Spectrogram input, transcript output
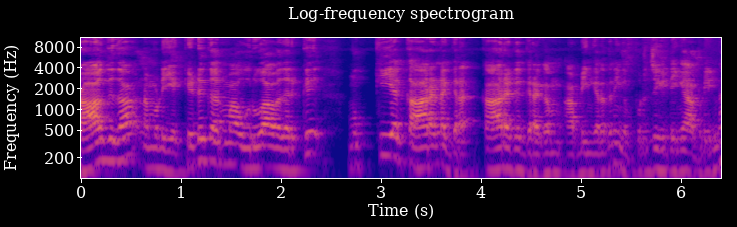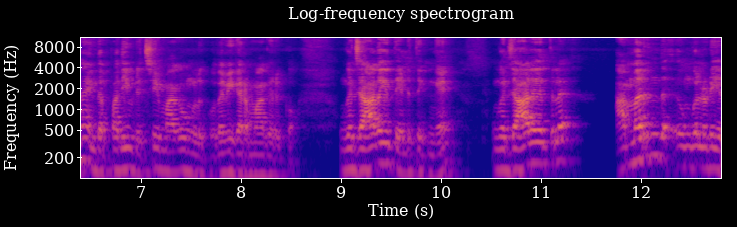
ராகு தான் நம்முடைய கெடு கர்மா உருவாவதற்கு முக்கிய காரண கிர காரக கிரகம் அப்படிங்கிறத நீங்கள் புரிஞ்சுக்கிட்டீங்க அப்படின்னா இந்த பதிவு நிச்சயமாக உங்களுக்கு உதவிகரமாக இருக்கும். உங்கள் ஜாதகத்தை எடுத்துக்கங்க. உங்கள் ஜாதகத்தில் அமர்ந்த உங்களுடைய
